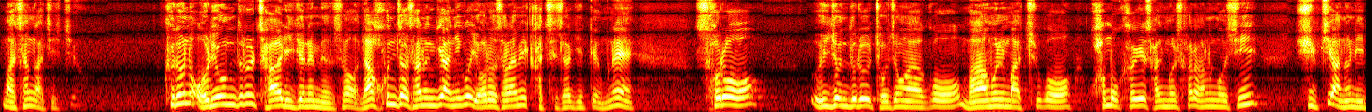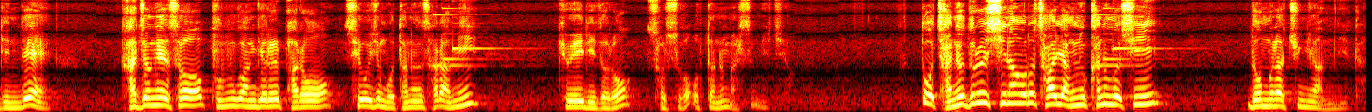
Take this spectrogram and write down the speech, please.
마찬가지죠. 그런 어려움들을 잘 이겨내면서 나 혼자 사는 게 아니고 여러 사람이 같이 살기 때문에 서로 의견들을 조정하고 마음을 맞추고 화목하게 삶을 살아가는 것이 쉽지 않은 일인데 가정에서 부부 관계를 바로 세우지 못하는 사람이 교회 리더로 설 수가 없다는 말씀이죠. 또 자녀들을 신앙으로 잘 양육하는 것이 너무나 중요합니다.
